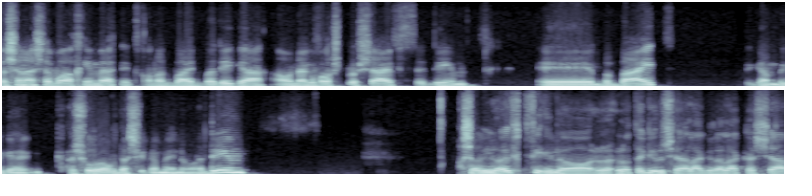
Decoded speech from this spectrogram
בשנה שעברה הכי מעט ניצחונות בית בליגה, העונה כבר שלושה הפסדים אה, בבית, גם קשור לעובדה שגם אין אוהדים. עכשיו היא לא הפציעה, לא, לא, לא תגידו שהיה לה הגרלה קשה,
